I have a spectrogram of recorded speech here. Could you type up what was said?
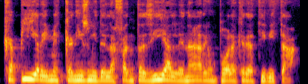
capire i meccanismi della fantasia, allenare un po' la creatività.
